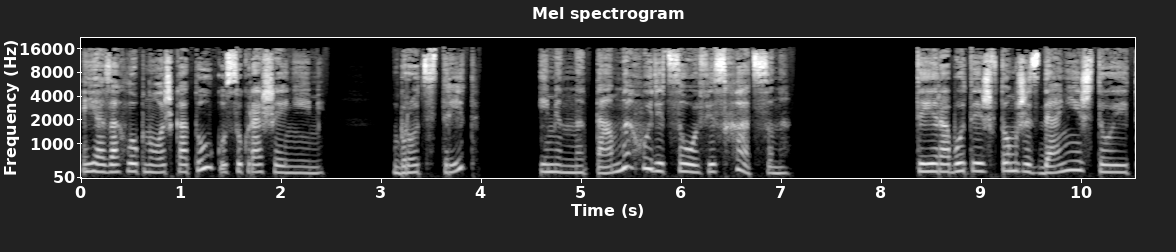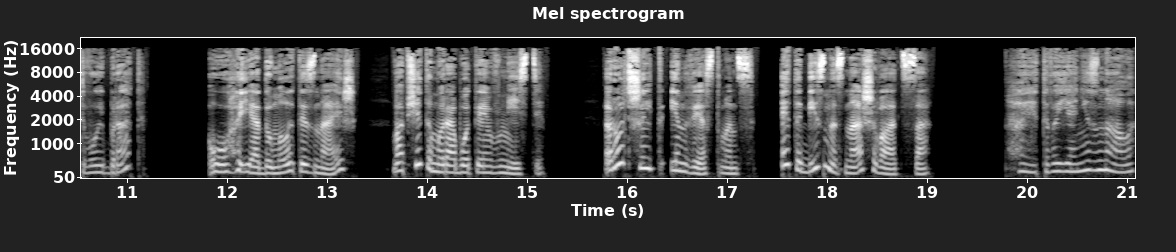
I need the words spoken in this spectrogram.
Я захлопнула шкатулку с украшениями. Брод-стрит? Именно там находится офис Хадсона. Ты работаешь в том же здании, что и твой брат? О, я думала, ты знаешь. Вообще-то мы работаем вместе. Ротшильд Инвестментс — это бизнес нашего отца. А этого я не знала.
